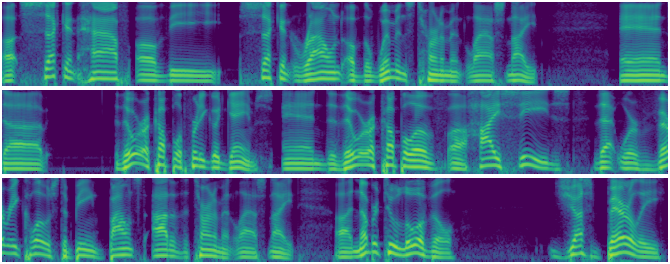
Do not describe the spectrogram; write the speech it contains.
uh, second half of the second round of the women's tournament last night, and uh, there were a couple of pretty good games, and there were a couple of uh, high seeds that were very close to being bounced out of the tournament last night. Number two, Louisville, just barely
